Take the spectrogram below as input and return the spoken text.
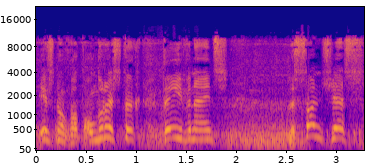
is nog wat onrustig. Deveneins, de Sanchez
